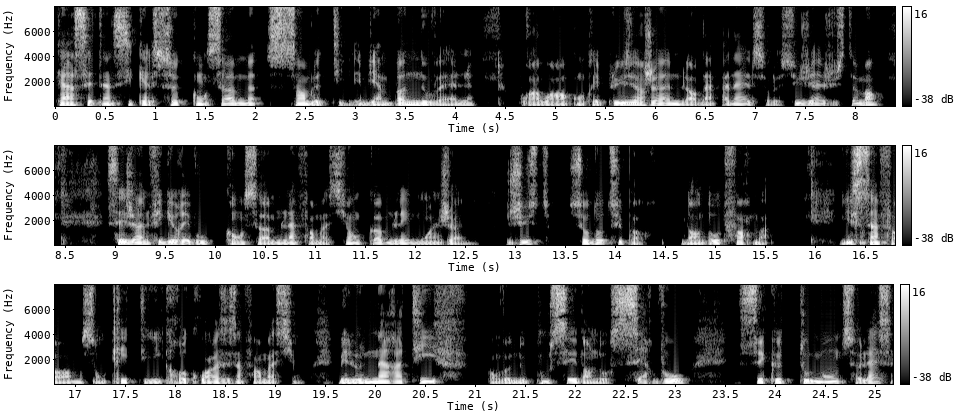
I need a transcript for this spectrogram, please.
car c'est ainsi qu'elle se consomme, semble-t-il. Eh bien, bonne nouvelle, pour avoir rencontré plusieurs jeunes lors d'un panel sur le sujet, justement, ces jeunes, figurez-vous, consomment l'information comme les moins jeunes, juste sur d'autres supports, dans d'autres formats. Ils s'informent, sont critiques, recroisent les informations. Mais le narratif qu'on veut nous pousser dans nos cerveaux, c'est que tout le monde se laisse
